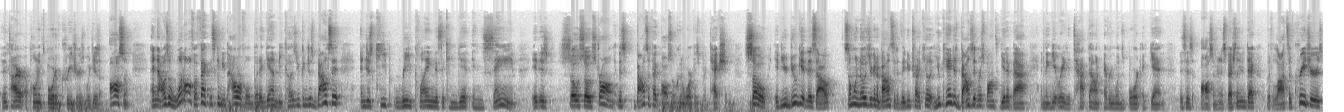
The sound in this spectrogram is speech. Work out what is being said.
an entire opponent's board of creatures, which is awesome. And now, as a one off effect, this can be powerful, but again, because you can just bounce it and just keep replaying this, it can get insane. It is so, so strong. This bounce effect also can work as protection. So, if you do get this out, someone knows you're going to bounce it. If they do try to kill it, you can just bounce it in response, get it back, and then get ready to tap down everyone's board again. This is awesome, and especially in a deck with lots of creatures,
